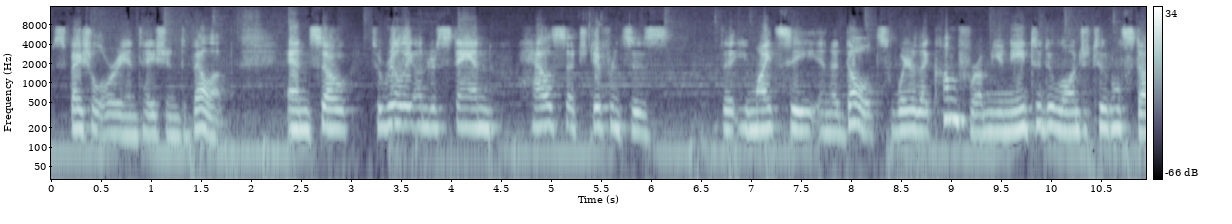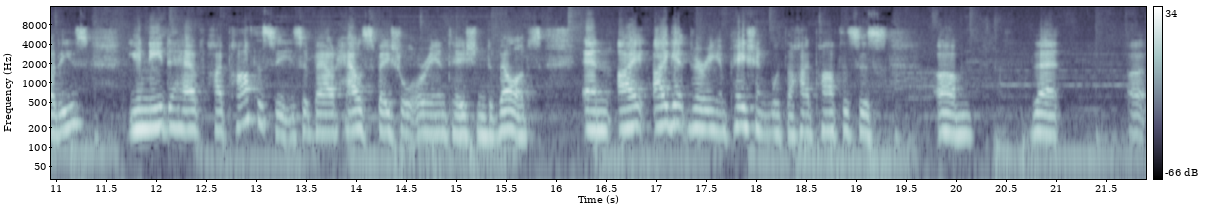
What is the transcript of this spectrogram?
spatial orientation develop. And so, to really understand how such differences that you might see in adults, where they come from, you need to do longitudinal studies. You need to have hypotheses about how spatial orientation develops. And I, I get very impatient with the hypothesis um, that, uh,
